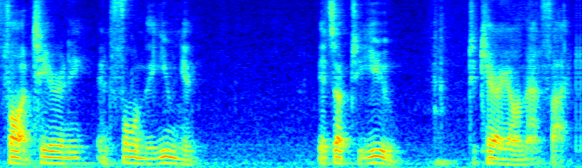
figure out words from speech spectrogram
fought tyranny, and formed the Union, it's up to you to carry on that fight.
